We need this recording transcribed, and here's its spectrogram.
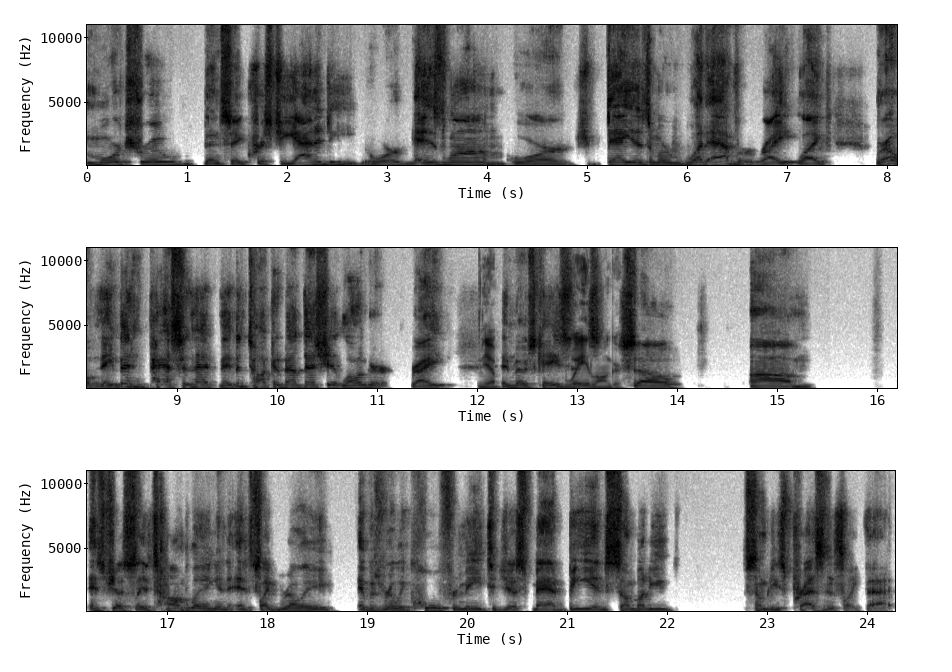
more true than say Christianity or Islam or Judaism or whatever, right? Like, bro, they've been passing that, they've been talking about that shit longer, right? Yep. In most cases. Way longer. So um it's just it's humbling and it's like really it was really cool for me to just man be in somebody somebody's presence like that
